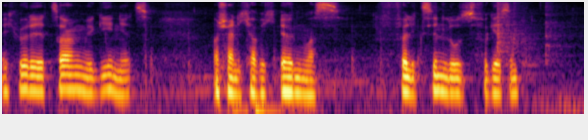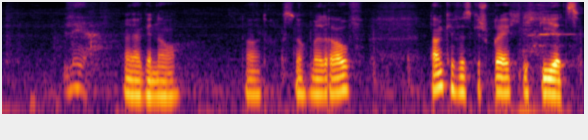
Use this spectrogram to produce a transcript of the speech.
Ich würde jetzt sagen, wir gehen jetzt. Wahrscheinlich habe ich irgendwas völlig Sinnloses vergessen. Leer. Ja, genau. Da drückst du nochmal drauf. Danke fürs Gespräch. Ich gehe jetzt.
